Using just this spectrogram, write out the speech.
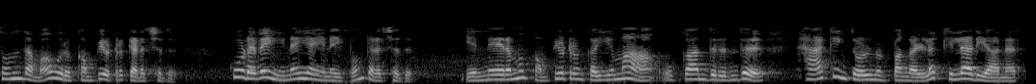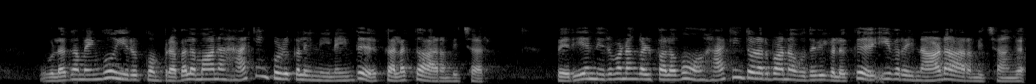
சொந்தமா ஒரு கம்ப்யூட்டர் கிடைச்சது. கூடவே இணைய இணைப்பும் கிடைச்சது. எந்நேரமும் கம்ப்யூட்டரும் கையுமா உட்கார்ந்திருந்து ஹேக்கிங் தொழில்நுட்பங்கள்ல கில்லாடியானார். உலகமெங்கும் இருக்கும் பிரபலமான ஹேக்கிங் குழுக்களின் இணைந்து கலக்க ஆரம்பிச்சார். பெரிய நிறுவனங்கள் பலவும் ஹேக்கிங் தொடர்பான உதவிகளுக்கு இவரை நாட ஆரம்பிச்சாங்க.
